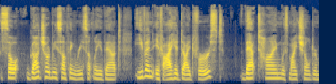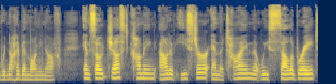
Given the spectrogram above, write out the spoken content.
So, God showed me something recently that even if I had died first, that time with my children would not have been long enough. And so, just coming out of Easter and the time that we celebrate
